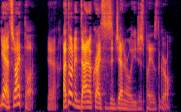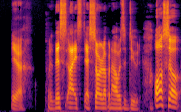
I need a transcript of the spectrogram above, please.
yeah, that's what I thought. Yeah. I thought in Dino Crisis in general, you just play as the girl. Yeah, But this, I, I started up and I was a dude. Also,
